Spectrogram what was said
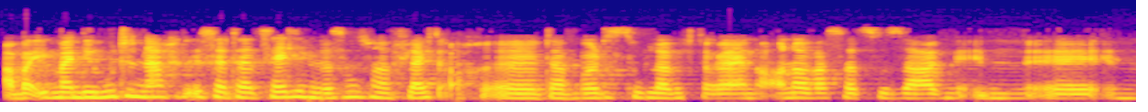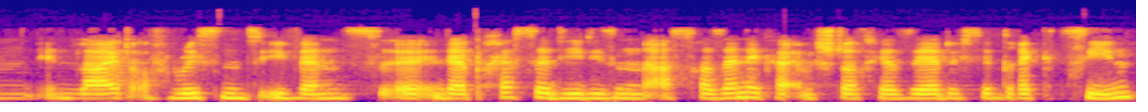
Aber ich meine, die gute Nacht ist ja tatsächlich, und das muss man vielleicht auch, äh, da wolltest du, glaube ich, da auch noch was dazu sagen, in, äh, in, in light of recent events äh, in der Presse, die diesen AstraZeneca-Impfstoff ja sehr durch den Dreck ziehen,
